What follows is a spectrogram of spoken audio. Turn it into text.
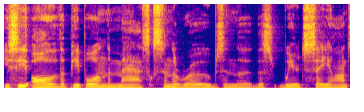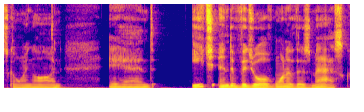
you see all of the people in the masks and the robes and the this weird séance going on, and each individual of one of those masks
